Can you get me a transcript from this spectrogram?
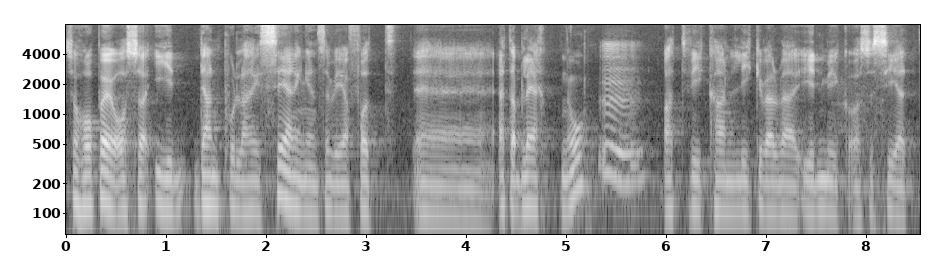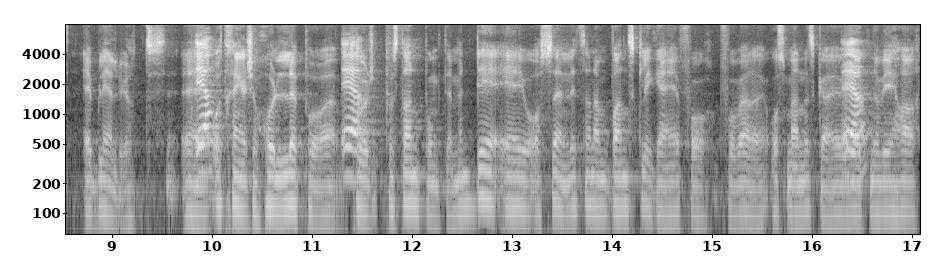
Så håper jeg også i den polariseringen som vi har fått etablert nå, Mm. at vi kan likevel være ydmyke og så si at 'jeg ble lurt', eh, Ja. og trenger ikke holde på, Ja. på, på standpunktet. Men det er jo også en litt sånn en vanskelig greie for, for oss mennesker. Ja. Når vi har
